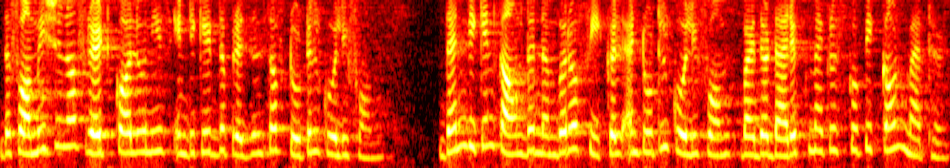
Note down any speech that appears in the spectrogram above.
The formation of red colonies indicate the presence of total coliforms. Then we can count the number of fecal and total coliforms by the direct microscopic count method.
